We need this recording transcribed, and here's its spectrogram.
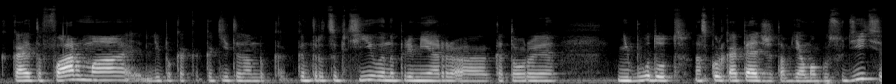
какая-то фарма, либо как, какие-то там контрацептивы, например, э, которые не будут, насколько, опять же, там я могу судить,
